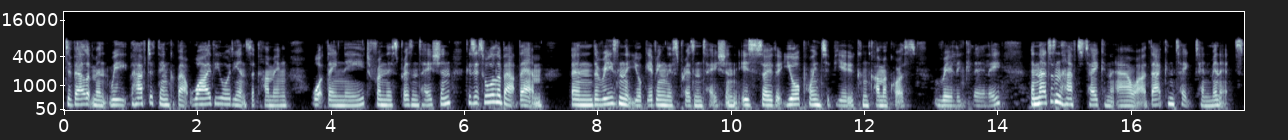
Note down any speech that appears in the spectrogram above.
development, we have to think about why the audience are coming, what they need from this presentation, because it's all about them. And the reason that you're giving this presentation is so that your point of view can come across really clearly. And that doesn't have to take an hour. That can take 10 minutes.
